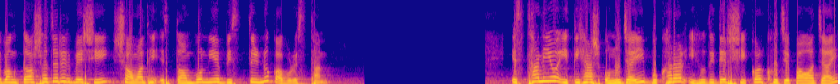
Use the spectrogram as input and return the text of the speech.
এবং দশ হাজারের বেশি সমাধি স্তম্ভ নিয়ে বিস্তীর্ণ কবরস্থান। স্থানীয় ইতিহাস অনুযায়ী বুখারার ইহুদিদের শিকড় খুঁজে পাওয়া যায়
